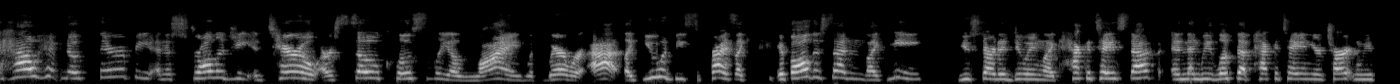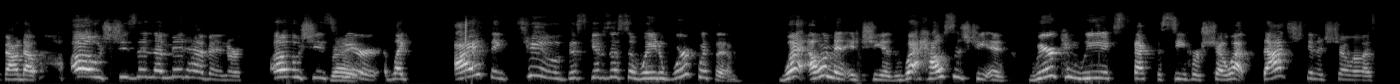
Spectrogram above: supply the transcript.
how hypnotherapy and astrology and tarot are so closely aligned with where we're at. Like, you would be surprised. Like, if all of a sudden, like me, you started doing like Hecate stuff, and then we looked up Hecate in your chart and we found out, oh, she's in the midheaven, or oh, she's right. here. Like, I think too, this gives us a way to work with them. What element is she in? What house is she in? Where can we expect to see her show up? That's going to show us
